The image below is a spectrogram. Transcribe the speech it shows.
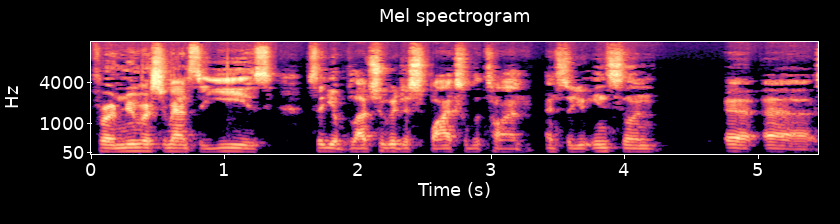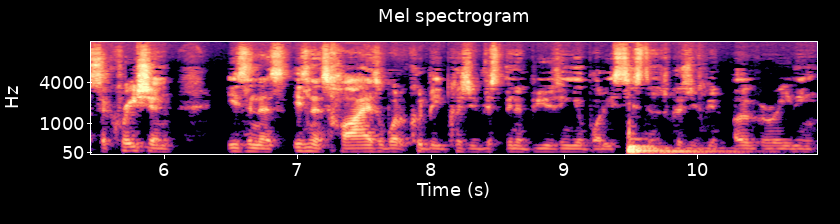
for numerous amounts of years so your blood sugar just spikes all the time and so your insulin uh, uh, secretion isn't as isn't as high as what it could be because you've just been abusing your body systems because you've been overeating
